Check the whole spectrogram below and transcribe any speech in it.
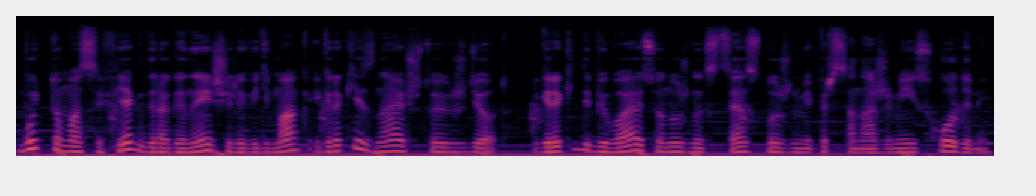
Будь то Mass Effect, Dragon Age или Ведьмак, игроки знают, что их ждет. Игроки добиваются нужных сцен с нужными персонажами и исходами.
